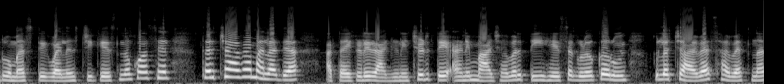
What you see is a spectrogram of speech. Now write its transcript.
डोमेस्टिक व्हायलन्सची केस नको असेल तर चाव्या मला द्या. आता इकडे रागिणी चिडते आणि माझ्यावरती हे सगळं करून तुला चाव्याच हव्यात ना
